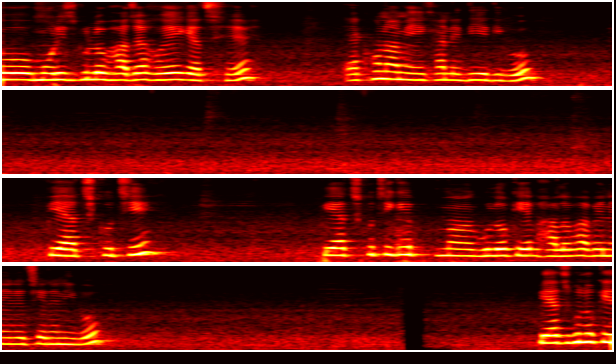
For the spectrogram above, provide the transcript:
তো মরিচগুলো ভাজা হয়ে গেছে। এখন আমি এখানে দিয়ে দিব। পেঁয়াজ কুচি। পেঁয়াজ কুচিকে গুলোকে ভালোভাবে নেড়ে চেড়ে নিব। পেঁয়াজগুলোকে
